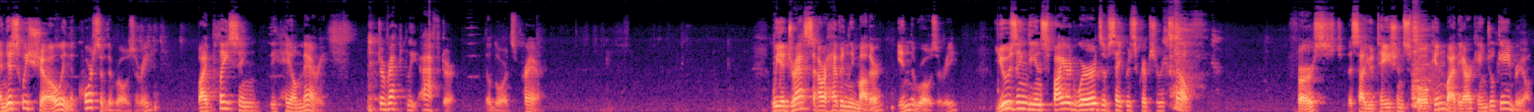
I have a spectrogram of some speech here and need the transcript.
And this we show in the course of the Rosary by placing the Hail Mary directly after the Lord's Prayer. We address our Heavenly Mother in the Rosary using the inspired words of sacred Scripture itself. First, the salutation spoken by the Archangel Gabriel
